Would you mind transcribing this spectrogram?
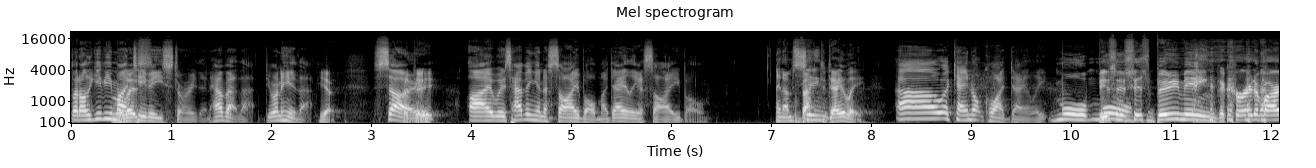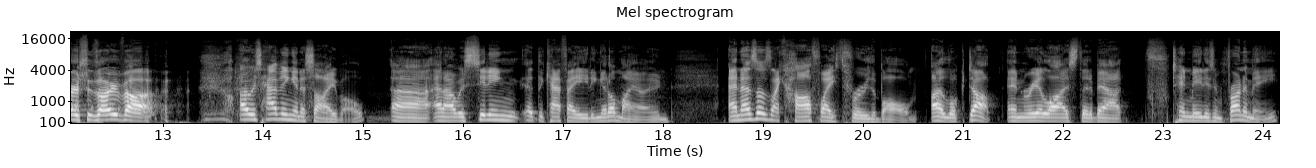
But I'll give you Well, my let's- TV story then. How about that? Do you want to hear that? yep. So do. I was having an acai bowl, my daily acai bowl, and I'm Back sitting. to daily. Oh, okay, not quite daily. More, more. Business is booming. The coronavirus is over. I was having an acai bowl, uh, and I was sitting at the cafe eating it on my own. And as I was like halfway through the bowl, I looked up and realized that about 10 meters in front of me,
